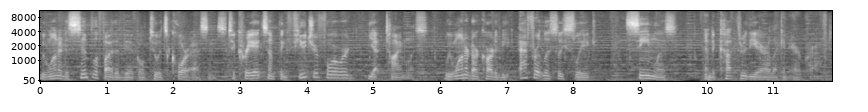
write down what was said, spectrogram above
we wanted to simplify the vehicle to its core essence, to create something future forward yet timeless. We wanted our car to be effortlessly sleek, seamless, and to cut through the air like an aircraft.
